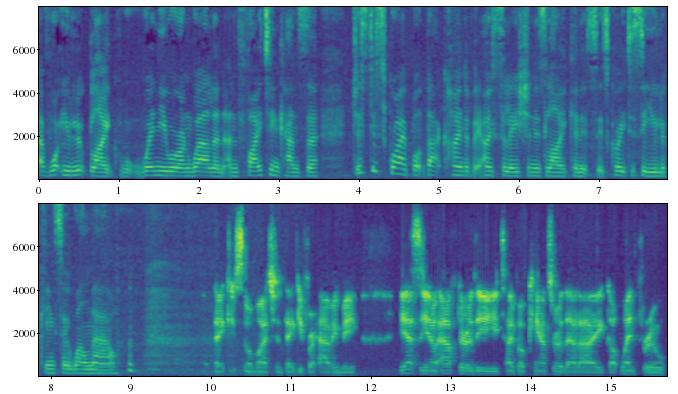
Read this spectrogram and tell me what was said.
of what you looked like when you were unwell and, and fighting cancer. Just describe what that kind of isolation is like, and it's, it's great to see you looking so well now. thank you so much, and thank you for having me. Yes, you know, after the type of cancer that I got, went through,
